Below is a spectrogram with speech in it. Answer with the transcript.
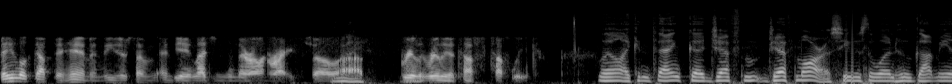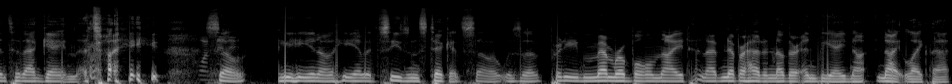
they looked up to him, and these are some NBA legends in their own right. So uh, really really a tough tough week. Well, I can thank uh, Jeff Jeff Morris. He was the one who got me into that game that time. so he, you know, he had a season's tickets, so it was a pretty memorable night, and I've never had another NBA ni- night like that.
